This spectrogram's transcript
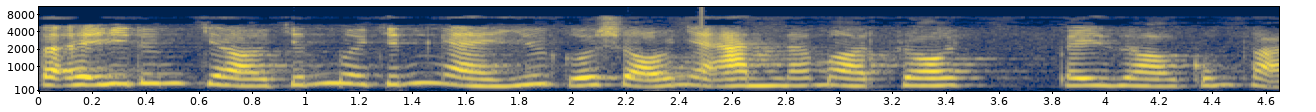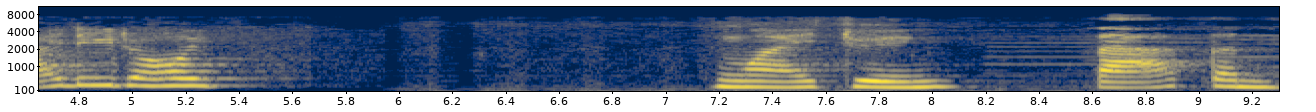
ta ý đứng chờ 99 ngày dưới cửa sổ nhà anh đã mệt rồi, bây giờ cũng phải đi rồi. Ngoại truyện, tả tình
